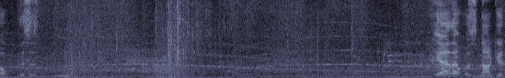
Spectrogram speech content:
Oh, this is. Yeah, that was not good.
